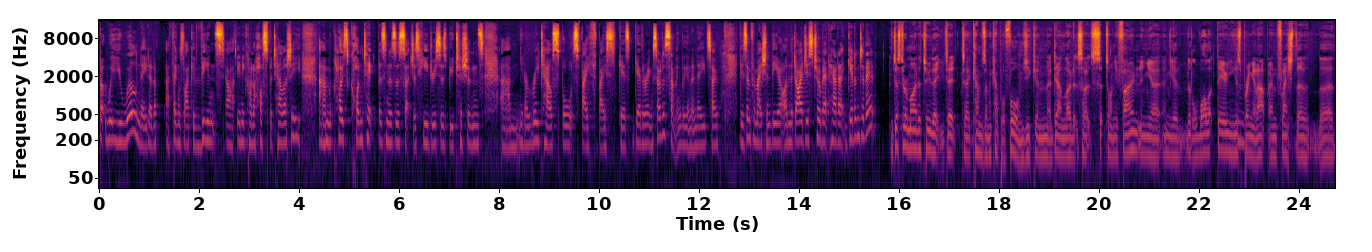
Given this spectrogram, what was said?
But where you will need it are, are things like events, uh, any kind of hospitality, um, close contact businesses such as hairdressers, beauticians, um, you know, retail, sports, faith based gatherings. So it is something we're going to need. So there's information there on the digest too about how to get into that. Just a reminder too that that uh, comes in a couple of forms. You can uh, download it so it sits on your phone in your in your little wallet there, and you just mm. bring it up and flash the the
